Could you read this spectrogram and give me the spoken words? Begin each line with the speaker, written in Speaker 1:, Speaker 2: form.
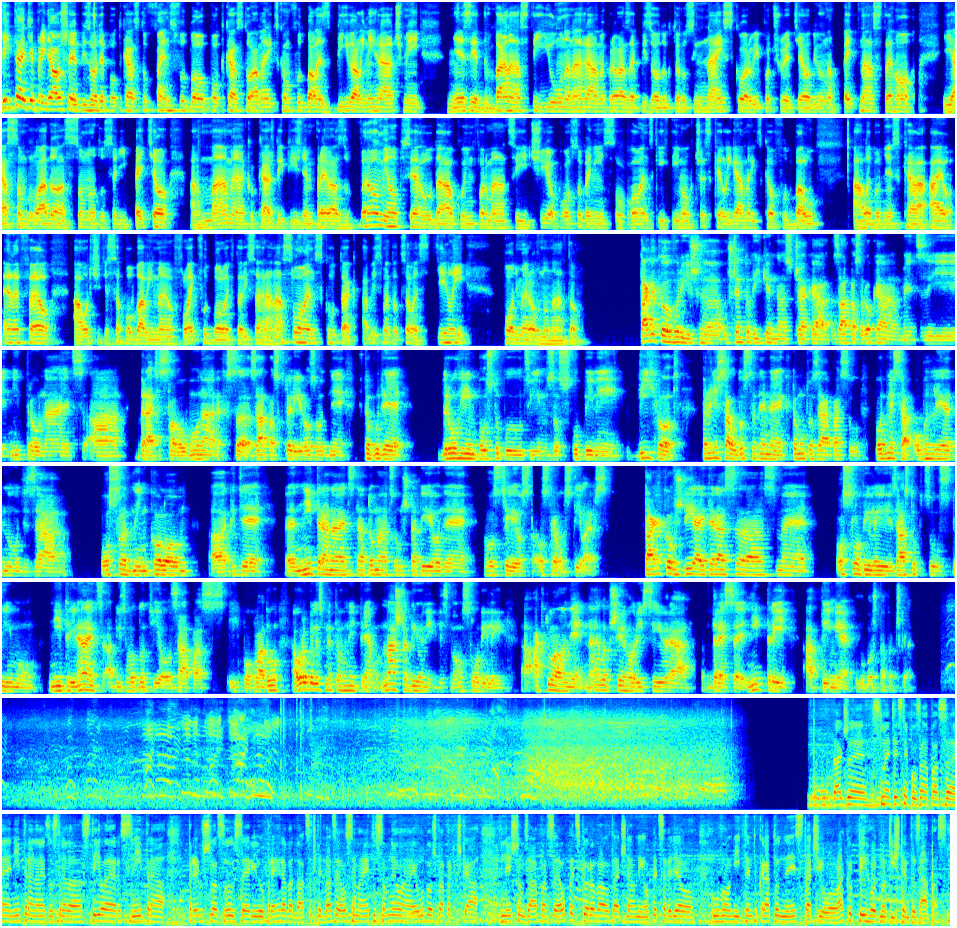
Speaker 1: Vítajte pri ďalšej epizóde podcastu Fans Football, podcastu o americkom futbale s bývalými hráčmi. Dnes je 12. jún a nahrávame pre vás epizódu, ktorú si najskôr vypočujete od júna 15. Ja som Vlado a so mnou tu sedí Peťo a máme ako každý týždeň pre vás veľmi obsiahlú dávku informácií, či o pôsobení slovenských tímov Českej ligy amerického futbalu, alebo dneska aj o NFL a určite sa pobavíme o flag futbole, ktorý sa hrá na Slovensku, tak aby sme to celé stihli, poďme rovno na to.
Speaker 2: Tak ako hovoríš, eh, už tento víkend nás čaká zápas roka medzi Nitro Knights a Bratislavou Monarchs, zápas, ktorý rozhodne, kto bude druhým postupujúcim zo skupiny Východ. Prvne sa dostaneme k tomuto zápasu. Poďme sa obhliadnúť za posledným kolom, kde e, Nitra Knights na domácom štadióne hostili Ostravu Steelers. Tak ako vždy aj teraz e, sme oslovili zástupcu z týmu Nitri Knights, aby zhodnotil zápas z ich pohľadu a urobili sme to hneď priamo na štadióne, kde sme oslovili aktuálne najlepšieho receivera v drese Nitri a tým je Luboš Papačka.
Speaker 3: Takže sme tesne po zápase Nitra na Ostrava Steelers. Nitra prerušila svoju sériu, prehráva 25-28 a je tu so mnou aj Luboš Paprčka v dnešnom zápase. Opäť skoroval touchdowny, opäť sa vedel uvoľniť. Tentokrát to nestačilo. Ako ty hodnotíš tento zápas?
